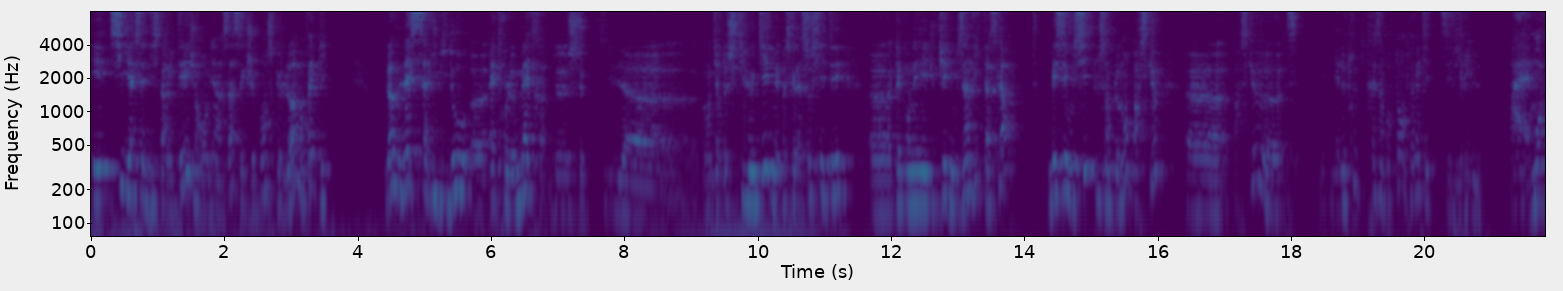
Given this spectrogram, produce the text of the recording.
Et s'il y a cette disparité, j'en reviens à ça, c'est que je pense que l'homme, en fait, puis l'homme laisse sa libido euh, être le maître de ce qu'il, euh, comment dire, de ce qui le guide, mais parce que la société euh, telle qu'on est éduqué nous invite à cela. Mais c'est aussi tout simplement parce que, euh, parce que euh, il y a le truc très important entre les mecs, c'est- viril. Ouais, moi,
